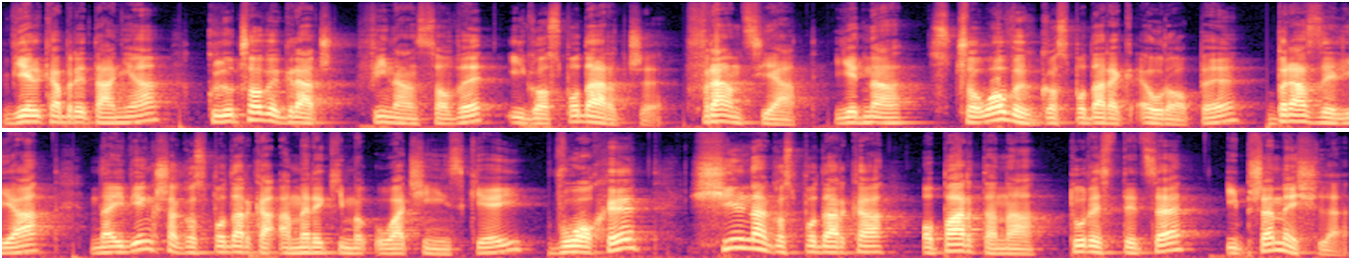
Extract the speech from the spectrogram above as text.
Wielka Brytania, kluczowy gracz finansowy i gospodarczy. Francja, jedna z czołowych gospodarek Europy. Brazylia, największa gospodarka Ameryki Łacińskiej. Włochy, silna gospodarka oparta na turystyce i przemyśle.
